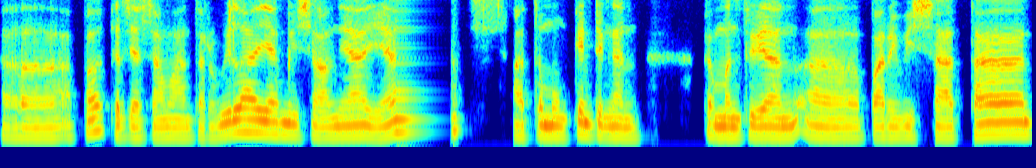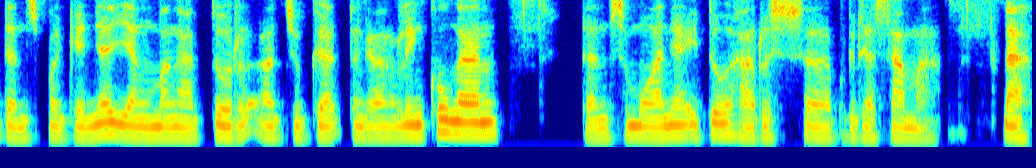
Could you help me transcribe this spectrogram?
uh, apa kerjasama antar wilayah misalnya ya, atau mungkin dengan Kementerian uh, Pariwisata dan sebagainya yang mengatur uh, juga tentang lingkungan dan semuanya itu harus uh, bekerja sama. Nah,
